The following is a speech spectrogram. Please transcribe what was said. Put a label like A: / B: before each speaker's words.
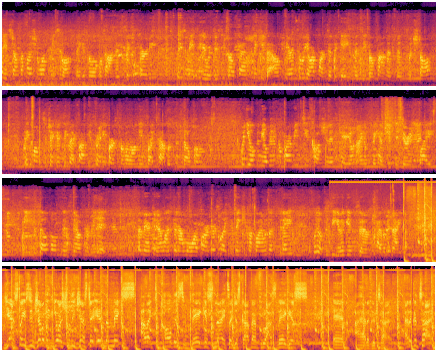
A: Ladies and the should welcome you to Las Vegas. The local time is 6.30. Please remain seated with your seatbelt fastened and keep the aisle clear until we are parked at the gate and the seatbelt sign has been switched off. Take a moment to check your seat back pocket for any personal belongings like tablets and cell phones. When you open the overhead compartment, use caution as carry-on items may have shifted during flight. The cell phones is now permitted. American Airlines and our more partners would like to thank you for flying with us today. We hope to see you again soon. Have a good night.
B: Yes, ladies and gentlemen, yours truly, Jester in the mix. I like to call this Vegas Nights. I just got back from Las Vegas and I had a good time. I had a good time.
